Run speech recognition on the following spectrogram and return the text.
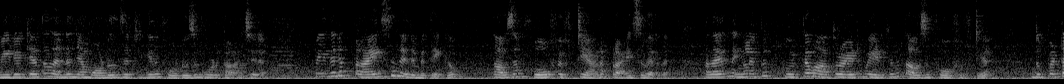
വീഡിയോയ്ക്കകത്ത് തന്നെ ഞാൻ മോഡൽസ് ഇട്ടിരിക്കുന്ന ഫോട്ടോസും കൂടെ കാണിച്ചു തരാം. അപ്പോൾ ഇതിന്റെ പ്രൈസ് വരുമ്പോഴത്തേക്കും തൗസൻഡ് ഫോർ ഫിഫ്റ്റി ആണ് പ്രൈസ് വരുന്നത്. അതായത് നിങ്ങളിപ്പോൾ കുർത്ത മാത്രമായിട്ട് മേടിക്കുമ്പോൾ തൗസൻഡ് ഫോർ ഫിഫ്റ്റി ദുപ്പട്ട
